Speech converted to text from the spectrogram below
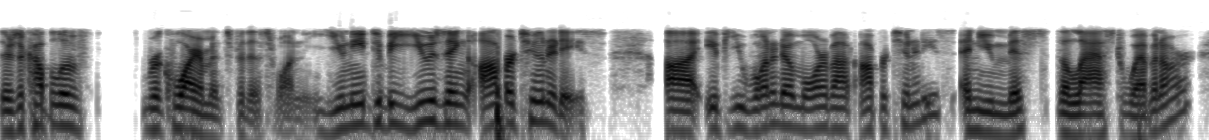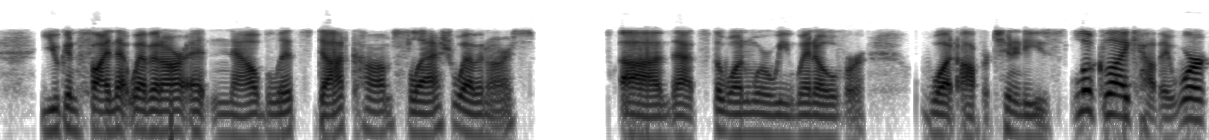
there's a couple of requirements for this one. You need to be using opportunities. Uh, if you want to know more about opportunities and you missed the last webinar, you can find that webinar at nowblitz.com slash webinars. Uh, that's the one where we went over what opportunities look like, how they work,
